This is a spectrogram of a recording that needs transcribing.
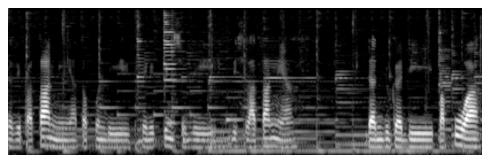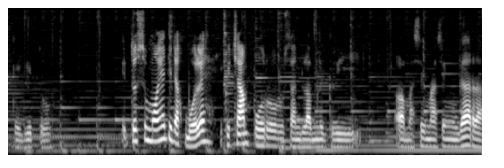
dari Patani ataupun di Filipina di di selatannya dan juga di Papua kayak gitu. Itu semuanya tidak boleh ikut campur urusan dalam negeri eh, masing-masing negara.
